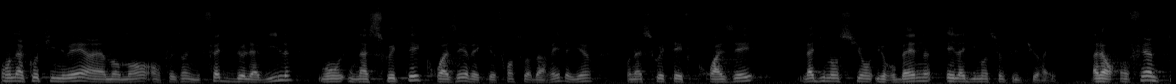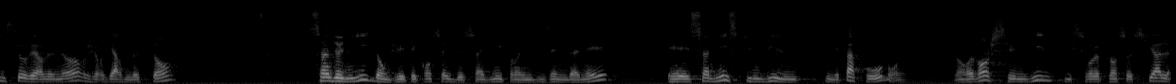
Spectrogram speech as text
on a continué à un moment en faisant une fête de la ville où on a souhaité croiser, avec François Barré d'ailleurs, on a souhaité croiser la dimension urbaine et la dimension culturelle. Alors, on fait un petit saut vers le nord, je regarde le temps. Saint-Denis, donc j'ai été conseil de Saint-Denis pendant une dizaine d'années, et Saint-Denis, c'est une ville qui n'est pas pauvre, mais en revanche, c'est une ville qui, sur le plan social,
